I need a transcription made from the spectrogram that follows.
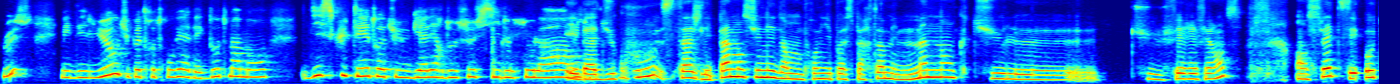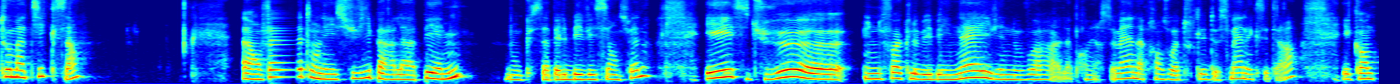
plus, mais des lieux où tu peux te retrouver avec d'autres mamans, discuter, toi tu galères de ceci, de cela. Et bah du coup, ça, je ne l'ai pas mentionné dans mon premier postpartum, mais maintenant que tu le tu fais référence, en Suède, c'est automatique ça. Euh, en fait, on est suivi par la PMI, donc ça s'appelle BVC en Suède. Et si tu veux, euh, une fois que le bébé est né, ils viennent nous voir la première semaine, après on se voit toutes les deux semaines, etc. Et quand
